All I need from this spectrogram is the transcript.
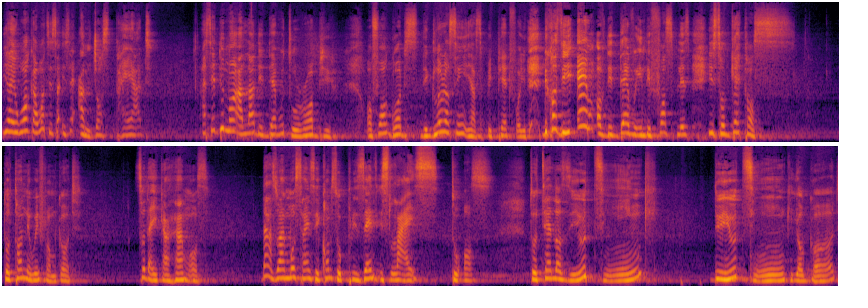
You are a worker. What is that? He said, I'm just tired. I said, Do not allow the devil to rob you of what God's the glorious thing He has prepared for you. Because the aim of the devil in the first place is to get us to turn away from God so that he can harm us. That's why most times he comes to present his lies to us. To tell us, do you think, do you think your God,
